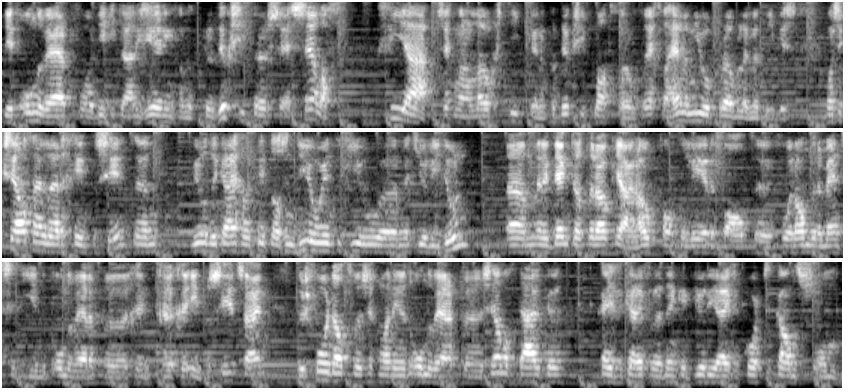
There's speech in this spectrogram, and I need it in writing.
dit onderwerp voor digitalisering van het productieproces zelf via zeg maar, een logistiek en een productieplatform, wat echt wel hele nieuwe problematiek is, was ik zelf heel erg geïnteresseerd en wilde ik eigenlijk dit als een deal-interview uh, met jullie doen. Um, en ik denk dat er ook ja, een hoop van te leren valt uh, voor andere mensen die in het onderwerp ge geïnteresseerd zijn. Dus voordat we zeg maar, in het onderwerp zelf duiken, geef ik even, denk ik, jullie even kort de kans om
